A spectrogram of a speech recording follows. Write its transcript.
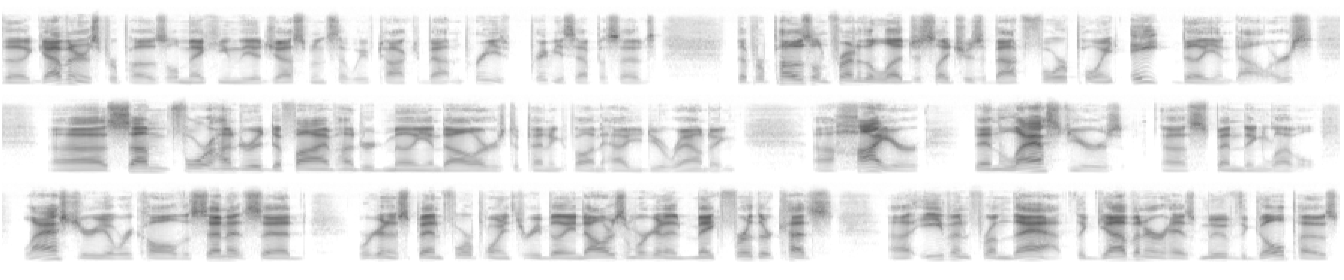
the governor's proposal, making the adjustments that we've talked about in pre- previous episodes, the proposal in front of the legislature is about 4.8 billion dollars, uh, some 400 to 500 million dollars, depending upon how you do rounding, uh, higher than last year's uh, spending level. Last year, you'll recall, the Senate said we're going to spend 4.3 billion dollars, and we're going to make further cuts uh, even from that. The governor has moved the goalpost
